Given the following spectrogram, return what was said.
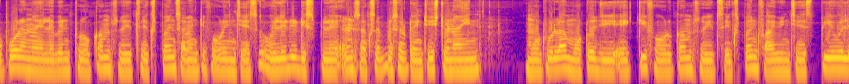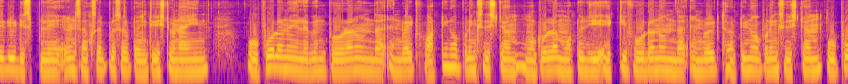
Oppo Reno 11 Pro comes with 6.74 inches OLED display and success ratio 20 to 9. Motorola Moto G84 comes with 6.5 inches POLED display and success ratio 20 to 9. Oppo Reno 11 Pro run on the Android 14 operating system, Motorola Moto G84 run on the Android 13 operating system. Oppo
